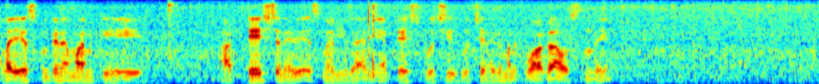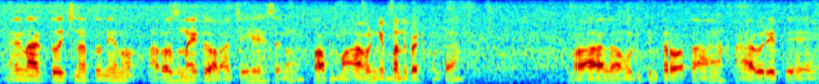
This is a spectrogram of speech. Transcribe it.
అలా వేసుకుంటేనే మనకి ఆ టేస్ట్ అనేది స్మెల్ కానీ ఆ టేస్ట్ రుచి రుచి అనేది మనకి బాగా వస్తుంది. అని నాకు తోచినట్టు నేను ఆ రోజు నైట్ అలా చేసేసాను. పాపం మా ఆవిడని ఇబ్బంది పెట్టుకుంటా. బాగా ఉడికిన తర్వాత ఆవిరైతే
